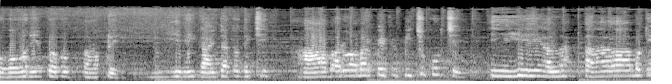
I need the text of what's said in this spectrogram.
ওরে বাবা, বাপরে এই গাড়িটা তো দেখছি আবারও আমার পেটে পিছু করছে। এ আল্লাহ আমাকে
